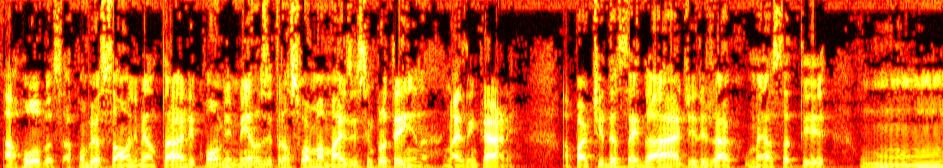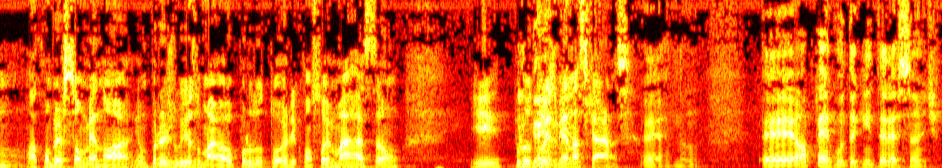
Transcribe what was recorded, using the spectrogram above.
arrobas, a conversão alimentar, ele come menos e transforma mais isso em proteína, mais em carne. A partir dessa idade, ele já começa a ter um, uma conversão menor e um prejuízo maior ao produtor. Ele consome mais ração e produz menos carnes. É, não... É uma pergunta aqui interessante.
